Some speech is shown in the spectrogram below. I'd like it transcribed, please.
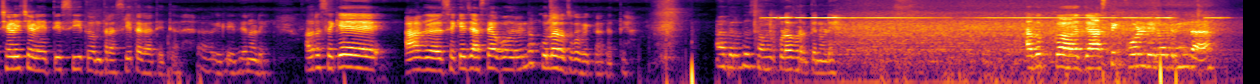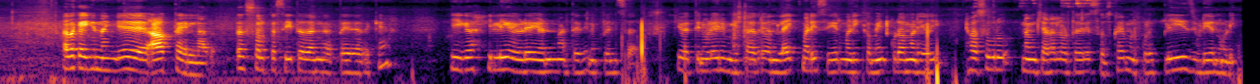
ಚಳಿ ಚಳಿ ಐತಿ ಶೀತ ಒಂಥರ ಸೀತಗಾತೈತೆ. ಇಲ್ಲಿದೆ ನೋಡಿ. ಅದ್ರ ಸೆಕೆ ಆಗ ಸೆಕೆ ಜಾಸ್ತಿ ಆಗೋದ್ರಿಂದ ಕೂಲರ್ ಹಚ್ಕೋಬೇಕಾಗತ್ತೆ ಅದ್ರದ್ದು ಸೌಂಡ್ ಕೂಡ ಬರುತ್ತೆ ನೋಡಿ. ಅದಕ್ಕೆ ಜಾಸ್ತಿ ಕೋಲ್ಡ್ ಇರೋದ್ರಿಂದ ಅದಕ್ಕಾಗಿ ನನಗೆ ಆಗ್ತಾ ಇಲ್ಲ ಅದು. ಅದು ಸ್ವಲ್ಪ ಶೀತದಂಗೆ ಆಗ್ತಾಯಿದೆ ಅದಕ್ಕೆ. ಈಗ ಇಲ್ಲಿಗೆ ವಿಡಿಯೋ ಎಂಡ್ ಮಾಡ್ತಾಯಿದ್ದೀನಿ ಫ್ರೆಂಡ್ಸ್ ಇವತ್ತಿನ ವಿಡಿಯೋ ನಿಮ್ಗೆ ಇಷ್ಟ ಆದರೆ ಒಂದು ಲೈಕ್ ಮಾಡಿ ಶೇರ್ ಮಾಡಿ ಕಮೆಂಟ್ ಕೂಡ ಮಾಡಿ ಹೇಳಿ. ಹೊಸಬ್ರು ನಮ್ಮ ಚಾನಲ್ ನೋಡ್ತಾಯಿದ್ರೆ ಸಬ್ಸ್ಕ್ರೈಬ್ ಮಾಡ್ಕೊಳ್ಳಿ. ಪ್ಲೀಸ್ ವಿಡಿಯೋ ನೋಡಿ.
